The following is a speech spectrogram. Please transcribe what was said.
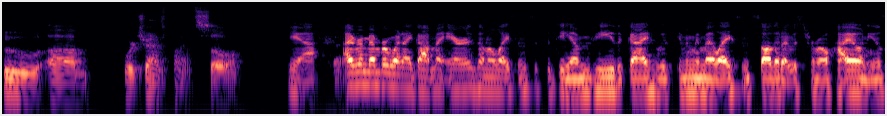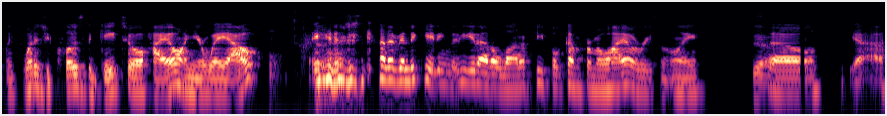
who um, were transplants. So yeah. I remember when I got my Arizona license at the DMV, the guy who was giving me my license saw that I was from Ohio and he was like, What did you close the gate to Ohio on your way out? And, you know, just kind of indicating that he had had a lot of people come from Ohio recently. Yeah. So, yeah,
